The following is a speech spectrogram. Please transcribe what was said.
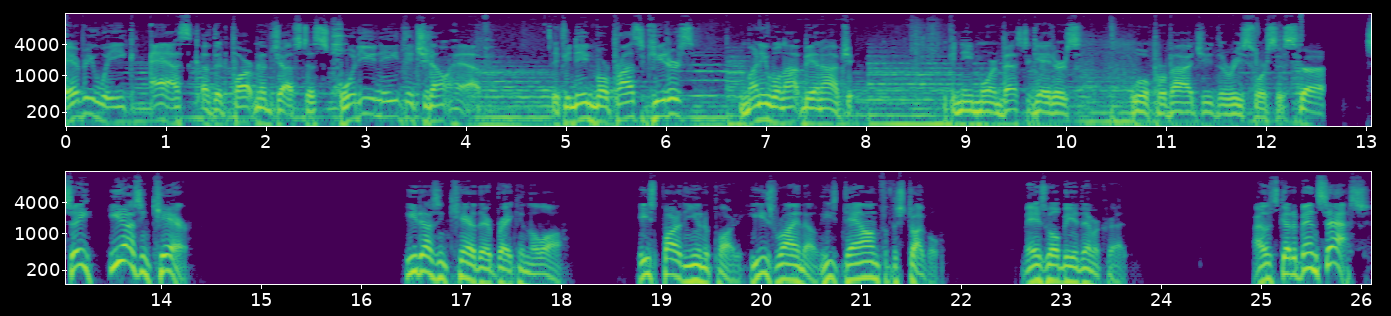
every week ask of the Department of Justice, what do you need that you don't have? If you need more prosecutors, money will not be an object. If you need more investigators, we'll provide you the resources. Uh, See, he doesn't care. He doesn't care they're breaking the law. He's part of the Uniparty. He's RINO. He's down for the struggle. May as well be a Democrat. All right, let's go to Ben Sasse,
